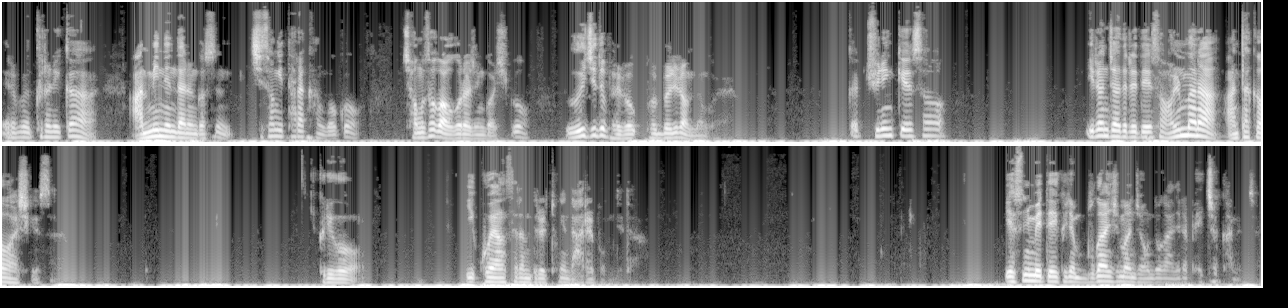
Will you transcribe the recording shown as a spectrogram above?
여러분, 그러니까 안 믿는다는 것은 지성이 타락한 거고 정서가 어그러진 것이고 의지도 별, 볼일 없는 거예요. 그러니까 주님께서 이런 자들에 대해서 얼마나 안타까워 하시겠어요. 그리고 이 고향 사람들을 통해 나를 봅니다. 예수님에 대해 그냥 무관심한 정도가 아니라 배척하는 자.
